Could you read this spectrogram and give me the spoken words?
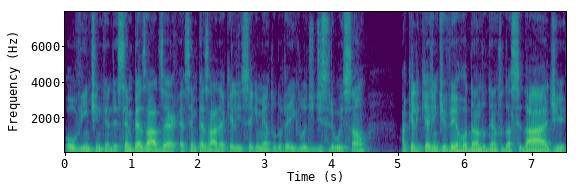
ouvinte entender. Semi-pesados é, é, semi-pesado é aquele segmento do veículo de distribuição, aquele que a gente vê rodando dentro da cidade,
